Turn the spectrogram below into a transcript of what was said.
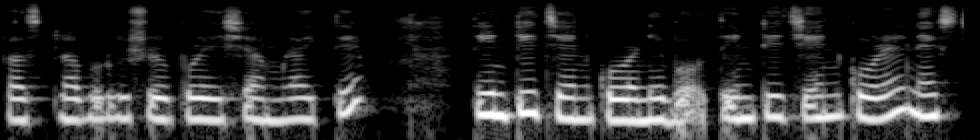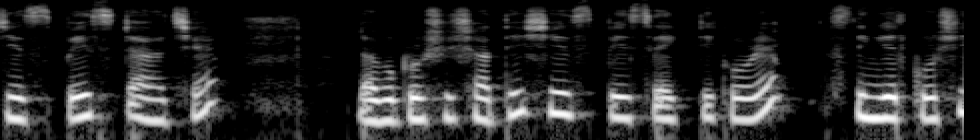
ফার্স্ট ডাবল ক্রোশের উপরে এসে আমরা একটি, তিনটি চেন করে নিব। তিনটি চেন করে নেক্সট যে স্পেসটা আছে ডাবল ক্রোশের সাথে সেই স্পেসে একটি করে সিঙ্গেল ক্রোশি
